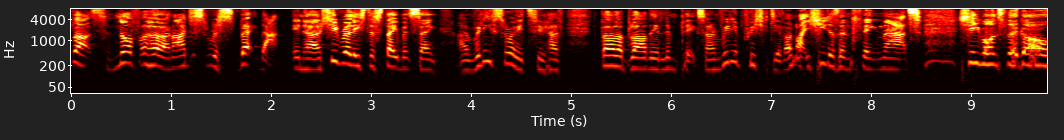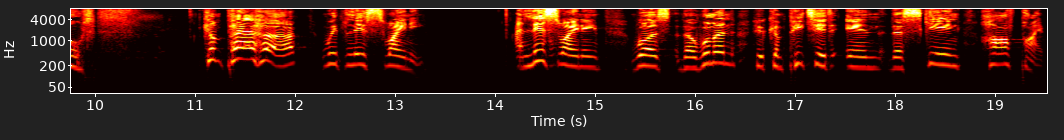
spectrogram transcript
But not for her, and I just respect that in her. She released a statement saying, I'm really sorry to have blah, blah, blah, the Olympics, and I'm really appreciative. I'm like, she doesn't think that. She wants the gold. Compare her with Liz Swaney. And Liz Swaney was the woman who competed in the skiing halfpipe.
